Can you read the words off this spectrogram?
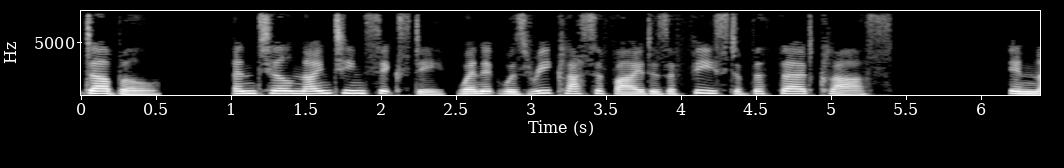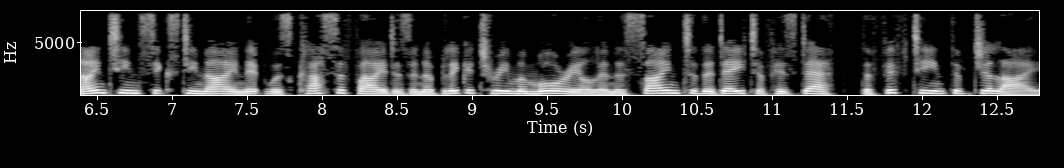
double, until 1960, when it was reclassified as a feast of the third class. In 1969 it was classified as an obligatory memorial and assigned to the date of his death, 15 July.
